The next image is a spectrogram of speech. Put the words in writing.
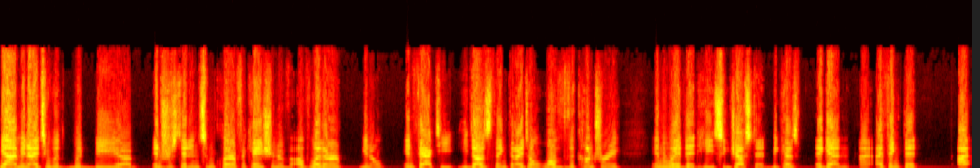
yeah, I mean, I too would, would be uh, interested in some clarification of, of whether, you know, in fact, he, he does think that I don't love the country in the way that he suggested. Because, again, I, I think that I,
